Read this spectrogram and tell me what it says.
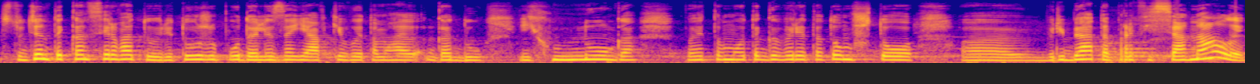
Студенты консерватории тоже подали заявки в этом га- году. Их много. Поэтому это говорит о том, что э, ребята-профессионалы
